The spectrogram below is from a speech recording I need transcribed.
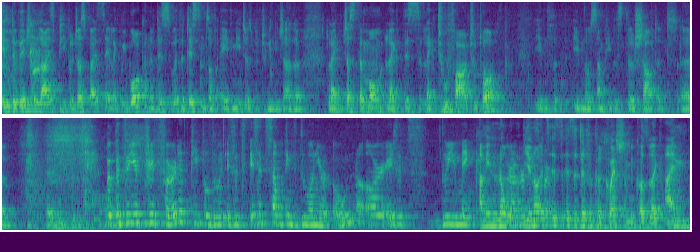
individualize people just by say like we walk on a dis- with a distance of eight meters between each other, like just the moment, like this, like too far to talk. Even, even though some people still shouted. Um, But, but do you prefer that people do it? Is it is it something to do on your own, or is it do you make? I mean, no, you know, it's, it's, it's a difficult question because, like, I'm,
